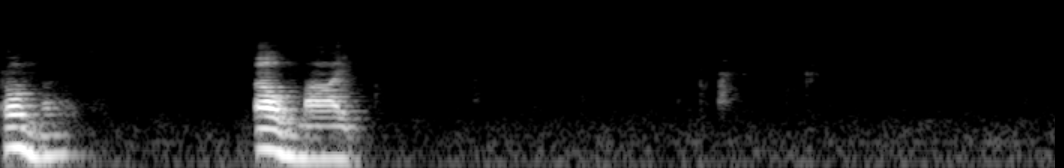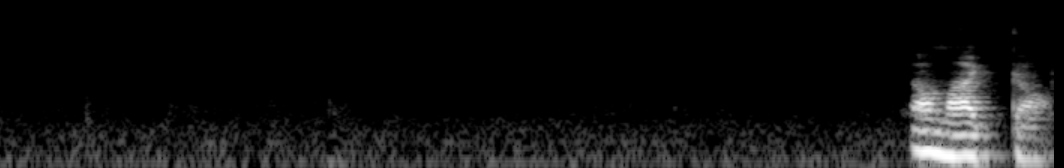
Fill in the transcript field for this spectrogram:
God knows. Oh my. Oh my god.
